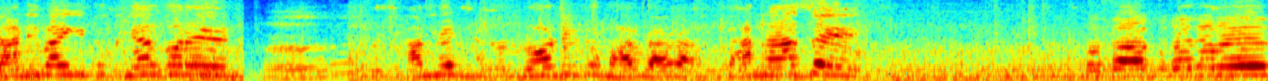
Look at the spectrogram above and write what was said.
গাড়ি বাইক একটু খেয়াল করেন। সামনে রড একটু ভাঙা আছে। কথা কোথায় যাবেন?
